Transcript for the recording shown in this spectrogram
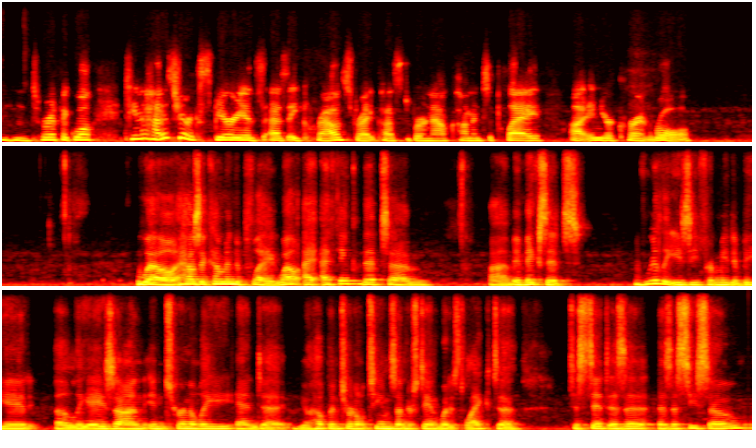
Mm -hmm. Terrific. Well, Tina, how does your experience as a CrowdStrike customer now come into play uh, in your current role? Well, how's it come into play? Well, I, I think that um, um, it makes it really easy for me to be a, a liaison internally and uh, you know, help internal teams understand what it's like to to sit as a as a CISO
